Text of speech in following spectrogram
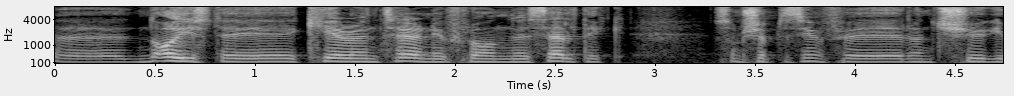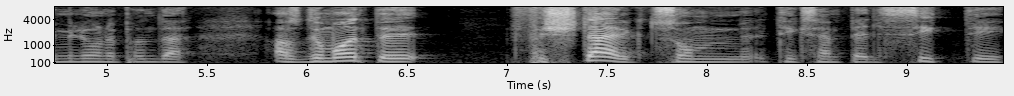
Eh, Ja just det, Kieran Tierney från Celtic. Som köptes in för runt 20 miljoner pund där. Alltså de har inte förstärkt som till exempel City,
